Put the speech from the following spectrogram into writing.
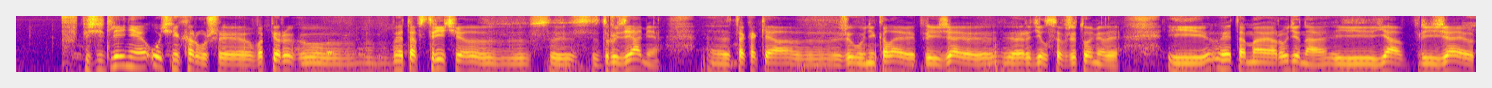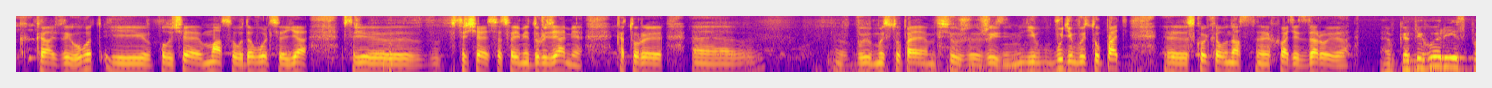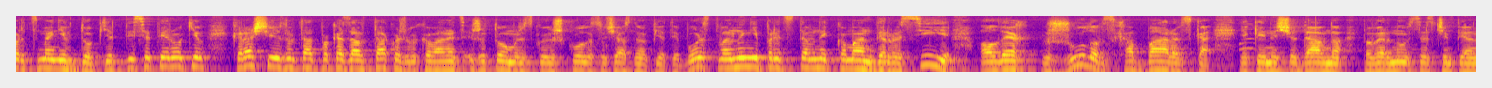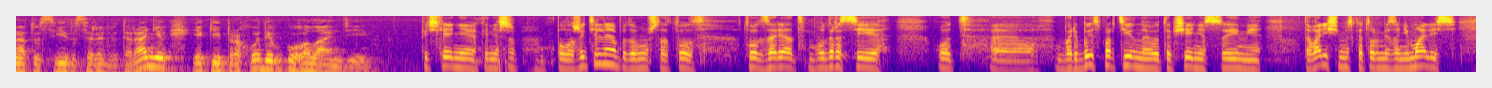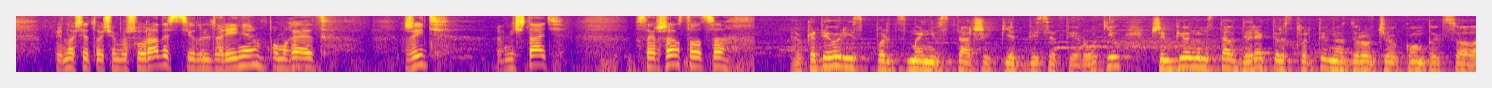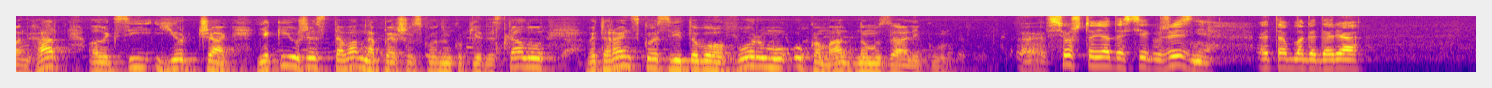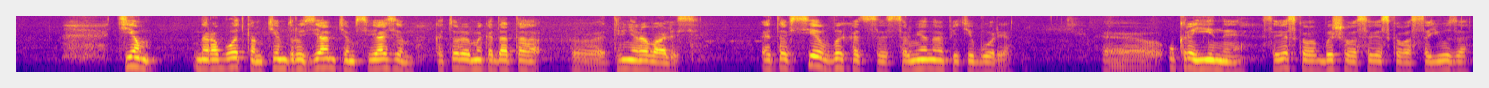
Впечатление очень хорошее. Во-первых, э, это встреча э, с, с друзьями, Э, так как я живу в Николаеве, приезжаю, родился в Житомире, и это моя родина, и я приезжаю каждый год и получаю массу удовольствия. Я встр- встречаюсь со своими друзьями, которые вы- выступаем всю жи- жизнь и будем выступать, сколько у нас хватит здоровья. В категорії спортсменів до 50 років кращий результат показав також вихованець Житомирської школи сучасного п'ятиборства, нині представник команди Росії Олег Жулов з Хабаровська, який нещодавно повернувся з чемпіонату світу серед ветеранів, який проходив у Голландії. Впечатление, конечно, положительное, потому что тот, тот заряд бодрости от э, борьбы спортивной, от общения со своими товарищами, с которыми занимались, приносит очень большую радость и удовлетворение, помогает жить, мечтать, совершенствоваться. В категорії спортсменів старших 50 років чемпіоном став директор спортивно-здоровчого комплексу Авангард Олексій Юрчак, який уже ставав на першу сходинку п'єдесталу ветеранського світового форуму у командному заліку. Все, что я достиг в жизни, это благодаря тем наработкам, тем друзьям, тем связям, которые мы когда-то э, тренировались. Это все выходцы с современного Пятиборья, э, Украины, Советского, бывшего Советского Союза.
